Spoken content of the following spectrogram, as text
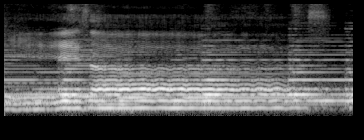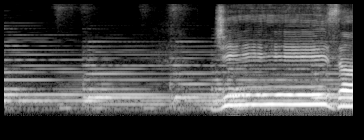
Jesus. Jesus,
